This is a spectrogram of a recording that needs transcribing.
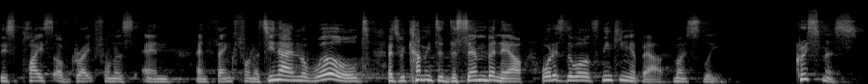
this place of gratefulness and, and thankfulness. You know, in the world, as we come into December now, what is the world thinking about mostly? Christmas.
